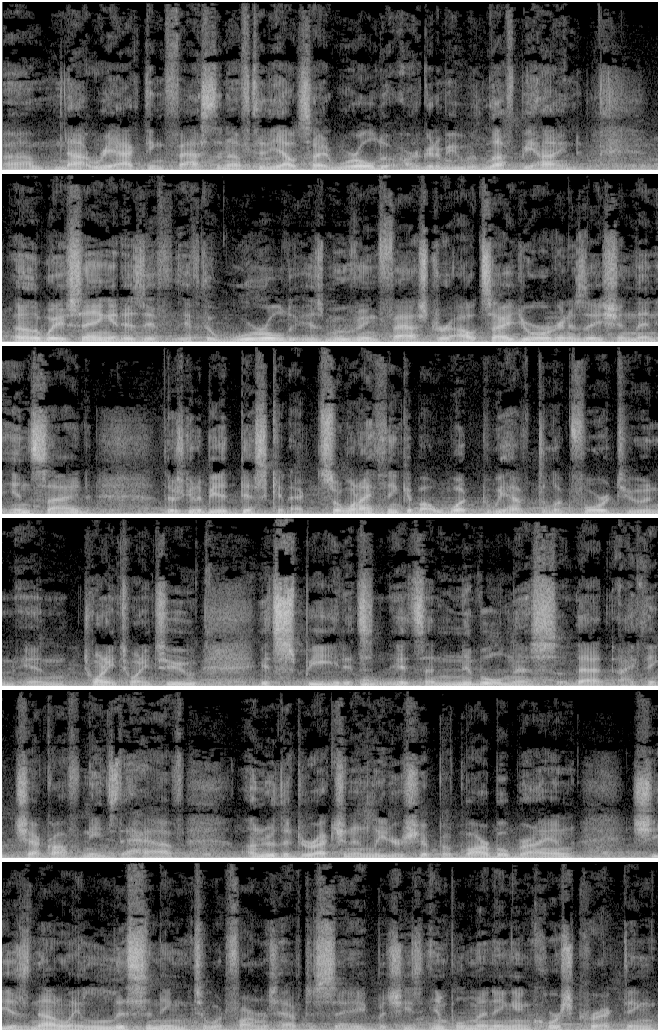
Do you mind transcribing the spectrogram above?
um, not reacting fast enough to the outside world are going to be left behind. Another way of saying it is if, if the world is moving faster outside your organization than inside, there's going to be a disconnect. So when I think about what do we have to look forward to in, in 2022, it's speed. It's it's a nimbleness that I think Checkoff needs to have under the direction and leadership of Barb O'Brien. She is not only listening to what farmers have to say, but she's implementing and course correcting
